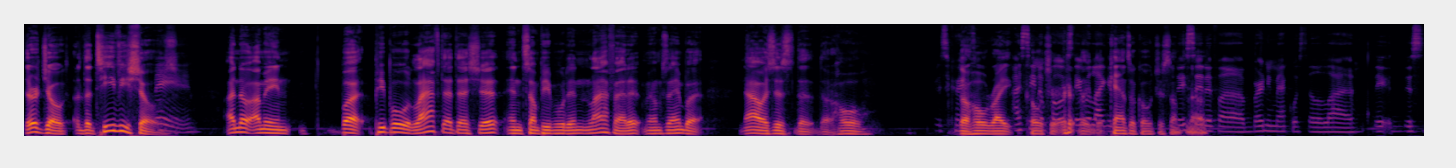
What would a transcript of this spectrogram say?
Their jokes, the TV shows. Man, I know. I mean, but people laughed at that shit, and some people didn't laugh at it. You know what I'm saying? But now it's just the the whole it's crazy. the whole right I culture, post, they were like, like- the cancel culture, something They said else. if uh, Bernie Mac was still alive, they, this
